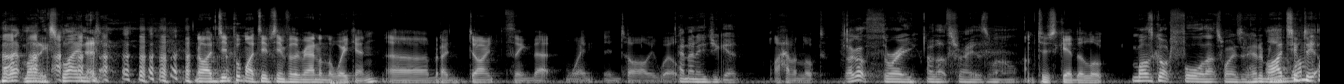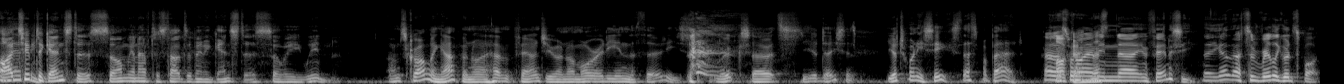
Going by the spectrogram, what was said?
that might explain it. no, I did put my tips in for the round on the weekend, uh, but I don't think that went entirely well. How many did you get? I haven't looked. I got three. I got three as well. I'm too scared to look. Moz got four. That's why he's ahead of me. I tipped. It, I tipped against us, so I'm going to have to start tipping against us so we win. I'm scrolling up and I haven't found you, and I'm already in the 30s, Luke. So it's you're decent. You're 26. That's not bad. Oh, that's Okay, what I am that's- in uh, in fantasy. There you go. That's a really good spot.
